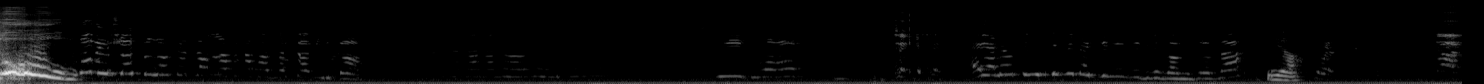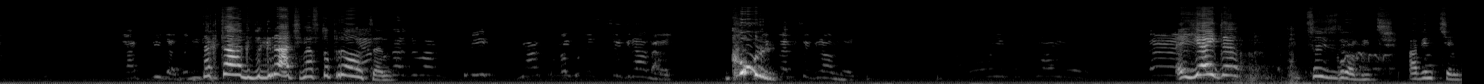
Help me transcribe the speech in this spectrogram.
Bum! Pobił przez to lotem na na na na Kamilka! Na na na na na na na Squidward! Ej, ale oczywiście widać, że my wygrywamy, prawda? Ja. Tak. Jak widać. Tak, tak, wygrać na 100%. Ja pokażę wam trik, jak uniknąć przegranej. Kur... Uniknąć przegranej. O, jakiś frajer. Ej, ja idę coś zrobić, a więc cięcie.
